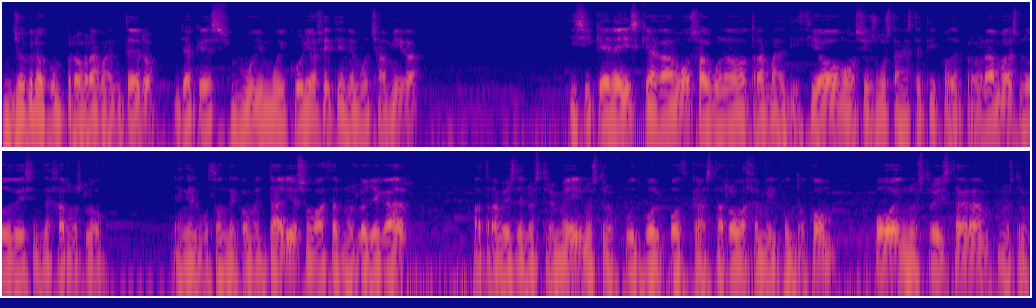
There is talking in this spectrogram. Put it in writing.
yo creo que un programa entero, ya que es muy muy curiosa y tiene mucha amiga. Y si queréis que hagamos alguna otra maldición o si os gustan este tipo de programas, no dudéis en dejárnoslo en el buzón de comentarios o hacérnoslo llegar a través de nuestro email, nuestro futbolpodcast.gmail.com o en nuestro Instagram, nuestro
